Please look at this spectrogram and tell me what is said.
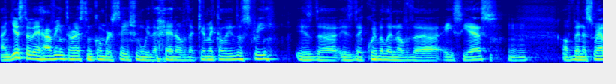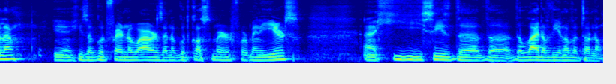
And yesterday, I have interesting conversation with the head of the chemical industry. Is the is the equivalent of the ACS Mm-hmm. of Venezuela. He's a good friend of ours and a good customer for many years. Uh, he sees the, the, the light of the end of the tunnel.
